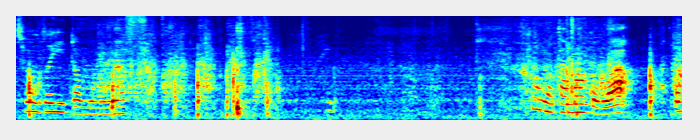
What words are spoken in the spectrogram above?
ちょうどいいと思います、はい、今日の卵は大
